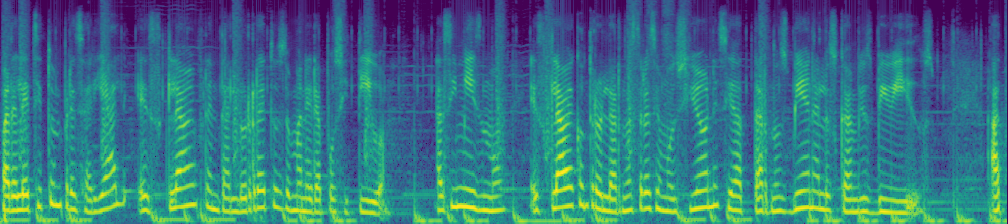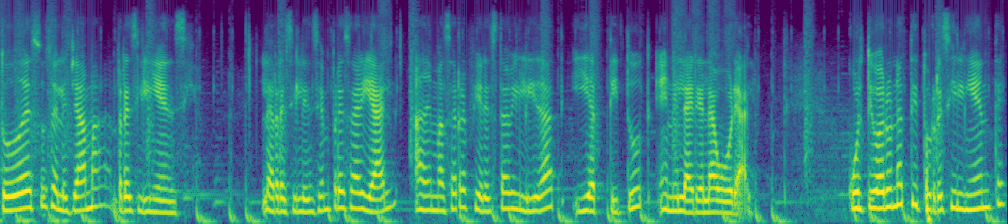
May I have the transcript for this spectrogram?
Para el éxito empresarial es clave enfrentar los retos de manera positiva. Asimismo, es clave controlar nuestras emociones y adaptarnos bien a los cambios vividos. A todo esto se le llama resiliencia. La resiliencia empresarial además se refiere a estabilidad y actitud en el área laboral. Cultivar una actitud resiliente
